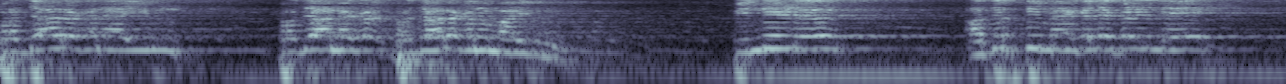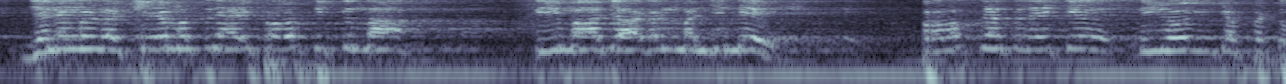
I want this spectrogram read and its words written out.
പ്രചാരകനായും പ്രചാരക- പ്രചാരകനുമായിരുന്നു. പിന്നീട് അതിർത്തി മേഖലകളിലെ ജനങ്ങളുടെ ക്ഷേമത്തിനായി പ്രവർത്തിക്കുന്ന സീമാ ജാഗൻ മഞ്ചിന്റെ പ്രവർത്തനത്തിലേക്ക് നിയോഗിക്കപ്പെട്ടു.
